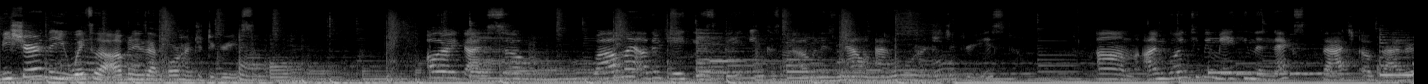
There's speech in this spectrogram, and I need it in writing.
be sure that you wait till the oven is at 400 degrees. Alright guys, so while my other cake is baking, because the oven is now I'm going to be making the next batch of batter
